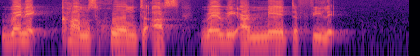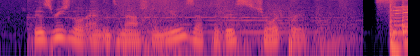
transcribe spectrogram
when it comes home to us, when we are made to feel it. There's regional and international news after this short break.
